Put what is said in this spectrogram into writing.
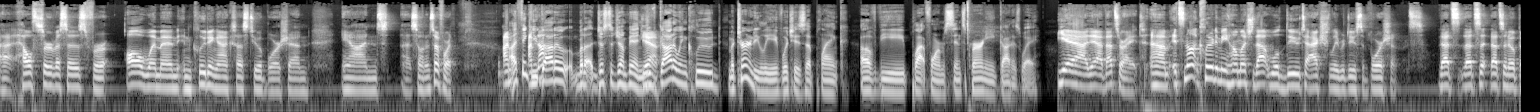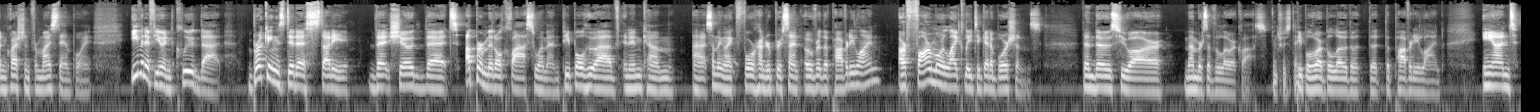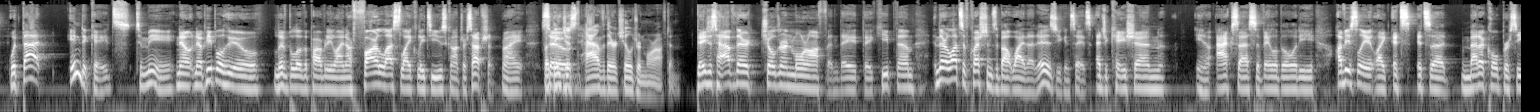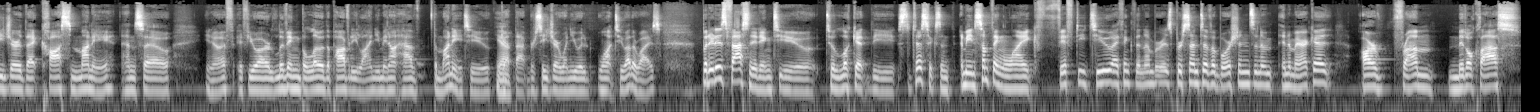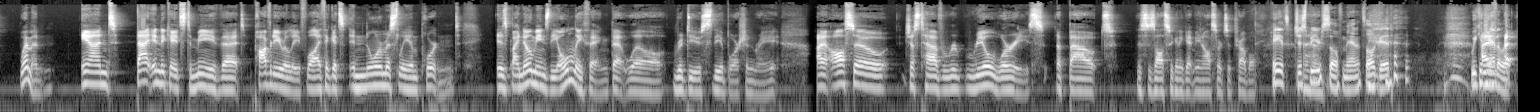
uh, health services for all women, including access to abortion, and uh, so on and so forth. I'm, I think you got to, but uh, just to jump in, Yeah. you've got to include maternity leave, which is a plank of the platform since Bernie got his way. Yeah, yeah, that's right. Um, it's not clear to me how much that will do to actually reduce abortions. That's that's that's an open question from my standpoint. Even if you include that, Brookings did a study that showed that upper middle class women, people who have an income uh, something like 400% over the poverty line, are far more likely to get abortions than those who are members of the lower class Interesting. people who are below the, the, the poverty line. And what that indicates to me now now people who live below the poverty line are far less likely to use contraception, right? but they just have their children more often. they just have their children more often. They they keep them, and there are lots of questions about why that is. You can say it's education, you know, access, availability. Obviously, like it's it's a medical procedure that costs money, and so you know if if you are living below the poverty line, you may not have the money to Yeah. get that procedure when you would want to otherwise. But it is fascinating to to look at the statistics, and I mean something like fifty two, I think the number is percent of abortions in in America are from middle class women, and that indicates to me that poverty relief, while I think it's enormously important, is by no means the only thing that will reduce the abortion rate. I also just have r- real worries about this is also going to get me in all sorts of trouble. Hey, it's just be um, yourself, man. It's all good. we can I have, handle it.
